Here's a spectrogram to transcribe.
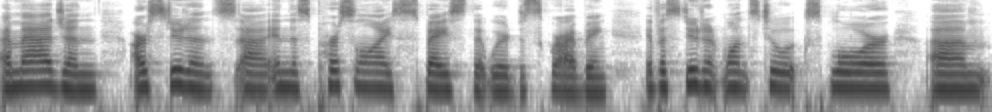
imagine our students uh, in this personalized space that we're describing. If a student wants to explore um,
